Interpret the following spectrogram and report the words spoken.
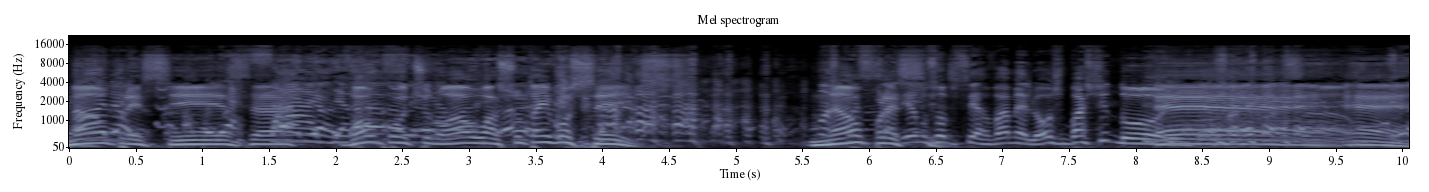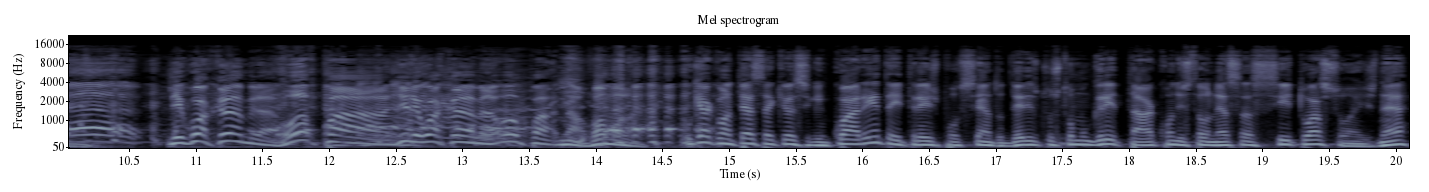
Não Olha, precisa. Vamos continuar, o assunto tá em vocês. Nós Não precisaríamos precisa. observar melhor os bastidores. relação. É, é. Ligou a câmera? Opa! Desligou a câmera? Opa! Não, vamos lá. O que acontece aqui é o seguinte: 43% deles costumam gritar quando estão nessas situações, né?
